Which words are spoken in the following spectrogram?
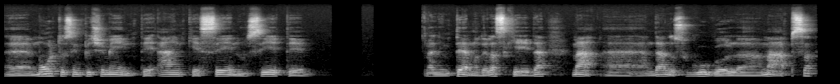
eh, molto semplicemente anche se non siete all'interno della scheda, ma eh, andando su Google Maps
